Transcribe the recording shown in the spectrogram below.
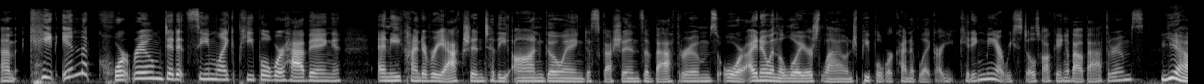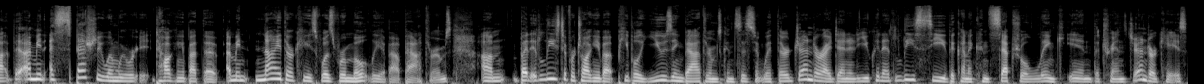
Um, Kate, in the courtroom, did it seem like people were having any kind of reaction to the ongoing discussions of bathrooms? Or I know in the lawyer's lounge, people were kind of like, are you kidding me? Are we still talking about bathrooms? Yeah. I mean, especially when we were talking about the, I mean, neither case was remotely about bathrooms. Um, but at least if we're talking about people using bathrooms consistent with their gender identity, you can at least see the kind of conceptual link in the transgender case.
